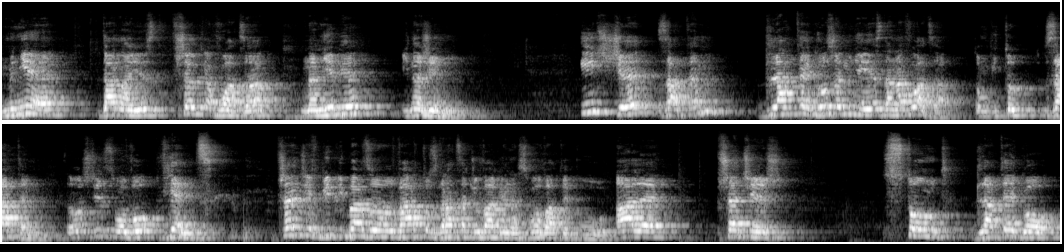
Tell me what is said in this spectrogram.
Mnie dana jest wszelka władza na niebie i na ziemi. Idźcie zatem, dlatego, że mnie jest dana władza. To mówi to zatem. Zobaczcie słowo więc. Wszędzie w Biblii bardzo warto zwracać uwagę na słowa typu ale, przecież, stąd, dlatego,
